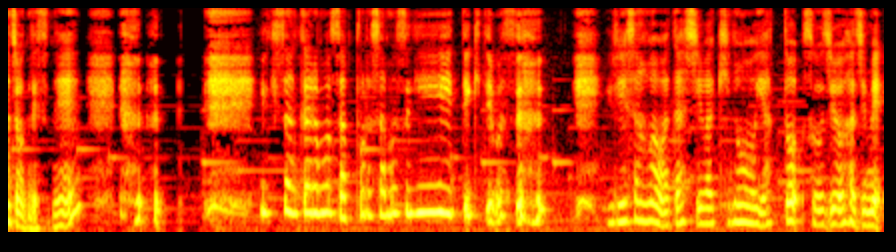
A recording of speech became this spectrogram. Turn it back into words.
ージョンですね。ゆきさんからも札幌寒すぎって来てます。ゆりえさんは私は昨日やっと掃除を始め、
